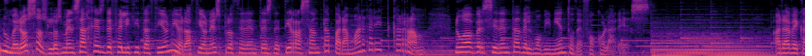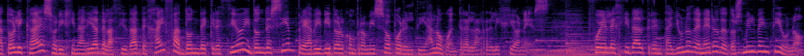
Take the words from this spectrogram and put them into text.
Numerosos los mensajes de felicitación y oraciones procedentes de Tierra Santa para Margaret Carram, nueva presidenta del movimiento de focolares. Árabe católica, es originaria de la ciudad de Haifa, donde creció y donde siempre ha vivido el compromiso por el diálogo entre las religiones. Fue elegida el 31 de enero de 2021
